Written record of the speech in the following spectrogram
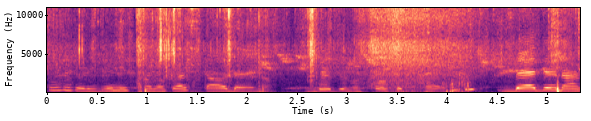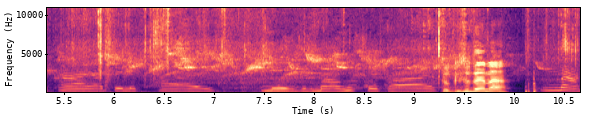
চুরি করে জিনিস আমাকে একটাও দেয় না। বেদনা সরকার খায়। বেদেনা খায় আপেল খায় মুরগির মাংস খায়। তো কিছু দেয় না? না।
